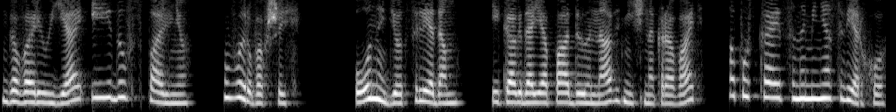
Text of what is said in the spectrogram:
говорю я и иду в спальню, вырвавшись. Он идет следом, и когда я падаю навзничь на кровать, опускается на меня сверху.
